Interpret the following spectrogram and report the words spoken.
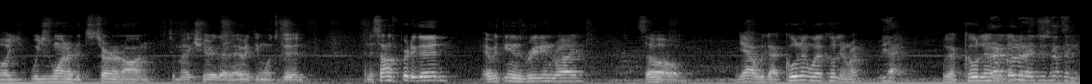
but we just wanted to turn it on to make sure that everything was good. And it sounds pretty good. Everything is reading right. So yeah, we got cooling. We got cooling, right? yeah. We got cooling. We got good. the- I just hasn't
